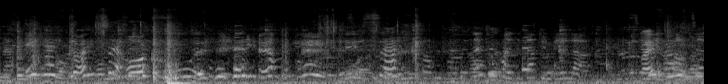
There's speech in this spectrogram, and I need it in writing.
Ich hätte Größe, oh cool. Ich du kannst da die Mela. Zwei Grüße.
